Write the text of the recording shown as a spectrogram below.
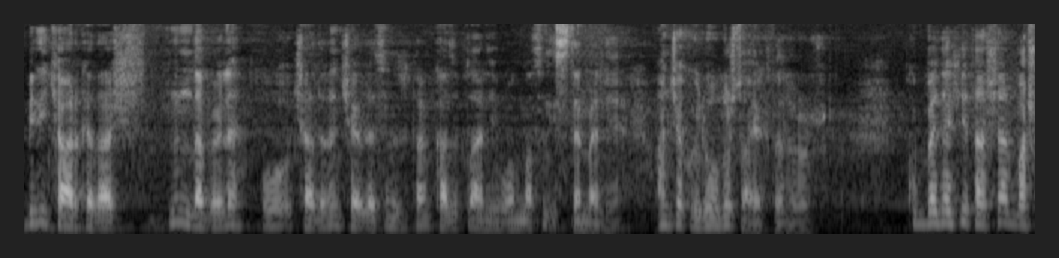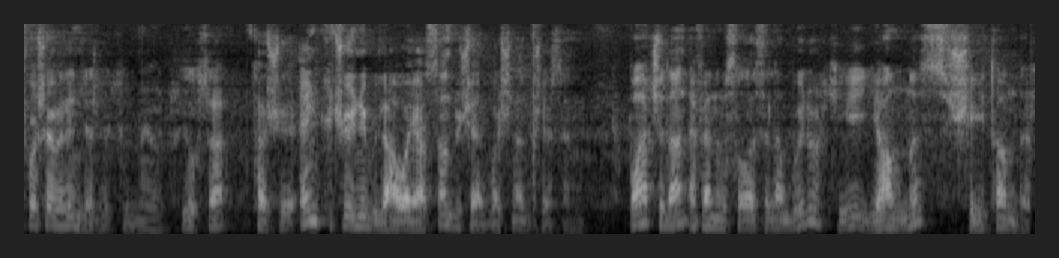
bir iki arkadaşının da böyle o çadırın çevresini tutan kazıklar gibi olmasını istemeli. Ancak öyle olursa ayakta durur. Kubbedeki taşlar baş başa verince dökülmüyor. Yoksa taşı en küçüğünü bile havaya atsan düşer, başına düşer senin. Bu açıdan Efendimiz sallallahu aleyhi ve sellem buyurur ki yalnız şeytandır.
